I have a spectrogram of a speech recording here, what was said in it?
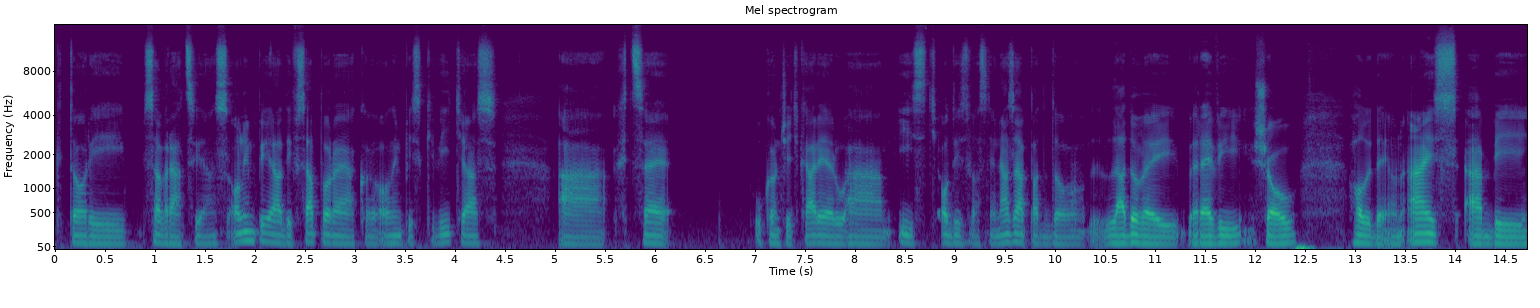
ktorý sa vracia z Olympiády v Sapore ako olimpijský víťaz a chce ukončiť kariéru a ísť, odísť vlastne na západ do ľadovej revy show Holiday on Ice, aby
